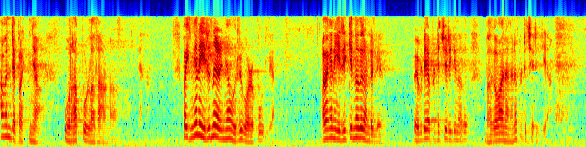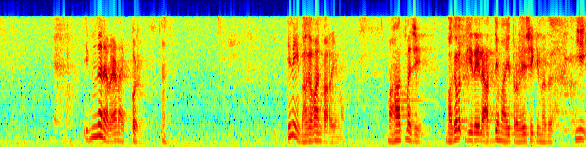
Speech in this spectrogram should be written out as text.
അവന്റെ പ്രജ്ഞ ഉറപ്പുള്ളതാണ് എന്ന്. അപ്പൊ ഇങ്ങനെ ഇരുന്നു കഴിഞ്ഞാൽ ഒരു കുഴപ്പമില്ല അതങ്ങനെ ഇരിക്കുന്നത് കണ്ടില്ലേ? എവിടെയാ പിടിച്ചിരിക്കുന്നത്? ഭഗവാൻ അങ്ങനെ പിടിച്ചിരിക്കുക. ഇങ്ങനെ വേണം എപ്പോഴും. ഇനി ഭഗവാൻ പറയുന്നു മഹാത്മജി ഭഗവത്ഗീതയിൽ ആദ്യമായി പ്രവേശിക്കുന്നത് ഈ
